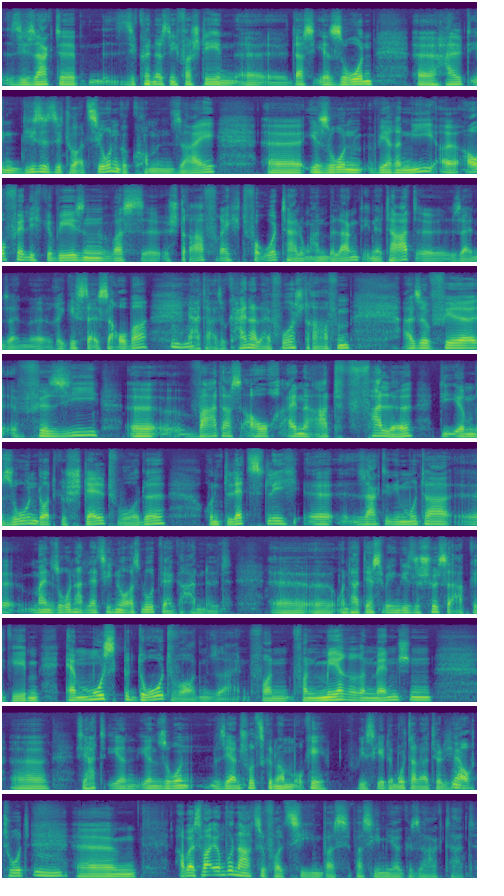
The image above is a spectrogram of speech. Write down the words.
sie sagte, sie können das nicht verstehen, äh, dass ihr Sohn äh, halt in diese Situation gekommen sei. Äh, ihr Sohn wäre nie äh, auffällig gewesen, was äh, Strafrecht, Verurteilung anbelangt. In der Tat, äh, sein, sein äh, Register ist sauber. Mhm. Er hatte also keinerlei Vorstrafen. Also für, für sie äh, war das auch eine Art Falle, die ihrem Sohn dort gestellt wurde. Und letztlich äh, sagte die Mutter, äh, mein Sohn hat letztlich nur aus Notwehr gehandelt äh, äh, und hat deswegen diese Schüsse abgegeben. Er muss bedroht worden sein von, von mehreren Menschen. Äh, sie hat ihren, ihren Sohn sehr in Schutz genommen. Okay, wie es jede Mutter natürlich ja. auch tut. Mhm. Ähm, aber es war irgendwo nachzuvollziehen, was, was sie mir gesagt hat.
